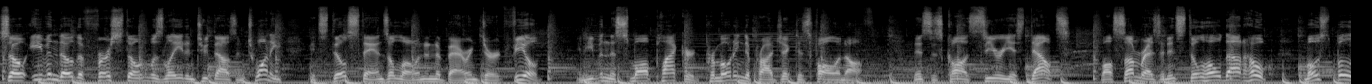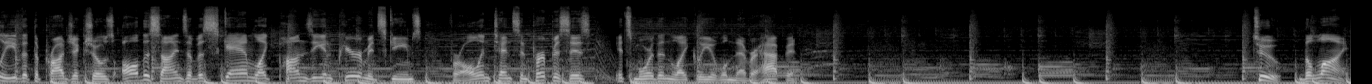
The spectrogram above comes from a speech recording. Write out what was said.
So even though the first stone was laid in 2020, it still stands alone in a barren dirt field, and even the small placard promoting the project has fallen off. This has caused serious doubts. While some residents still hold out hope, most believe that the project shows all the signs of a scam like Ponzi and pyramid schemes. For all intents and purposes, it's more than likely it will never happen. 2. The Line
